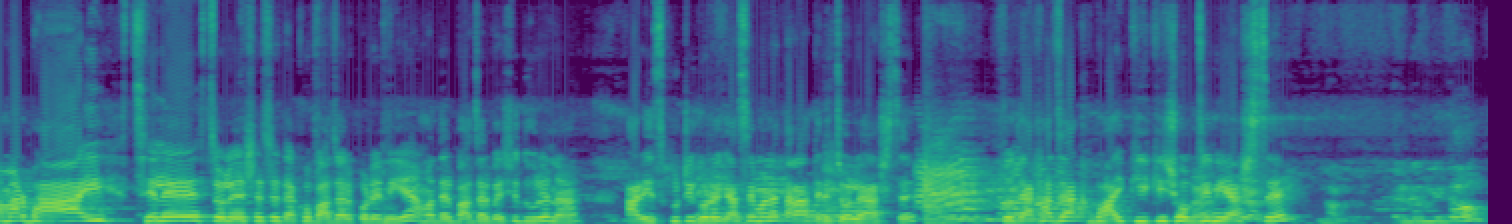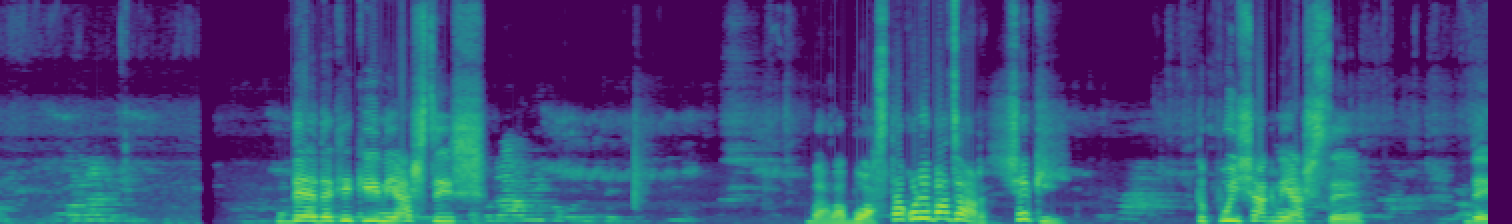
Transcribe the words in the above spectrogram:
আমার ভাই ছেলে চলে এসেছে দেখো বাজার করে নিয়ে। আমাদের বাজার বেশি দূরে না আর স্কুটি করে গেছে মানে তাড়াতাড়ি চলে আসছে। তো দেখা যাক ভাই কি কি সবজি নিয়ে আসছে। দে দেখি কি নিয়ে আসছিস। বাবা বস্তা করে বাজার? সে কি? তো পুঁই শাক নিয়ে আসছে। দে।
